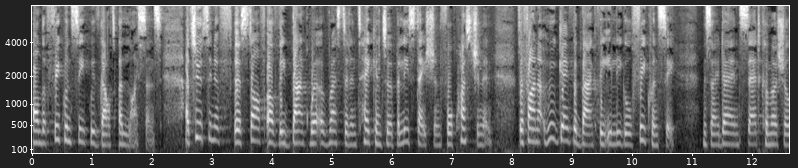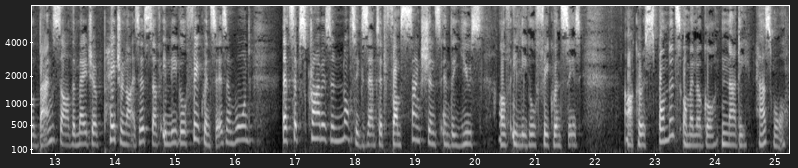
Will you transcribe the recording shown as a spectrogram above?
on the frequency without a license. A two senior uh, staff of the bank were arrested and taken to a police station for questioning to find out who gave the bank the illegal frequency. Ms. Idehen said commercial banks are the major patronizers of illegal frequencies and warned that subscribers are not exempted from sanctions in the use of illegal frequencies. Our correspondent Omelogo Nadi has more.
